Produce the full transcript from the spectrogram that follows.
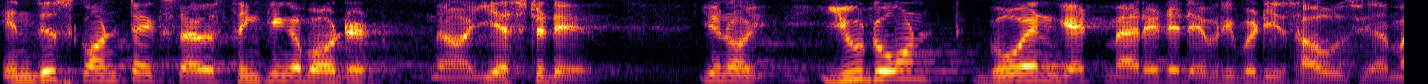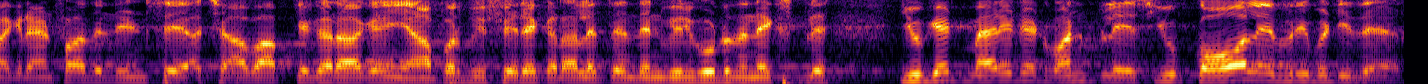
in this context, I was thinking about it uh, yesterday you know, you don't go and get married at everybody's house. Yeah? My grandfather didn't say, अच्छा अब आपके घर आ गए यहाँ पर भी फेरे करा लेते हैं then we'll go to the next place. You get married at one place, you call everybody there.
